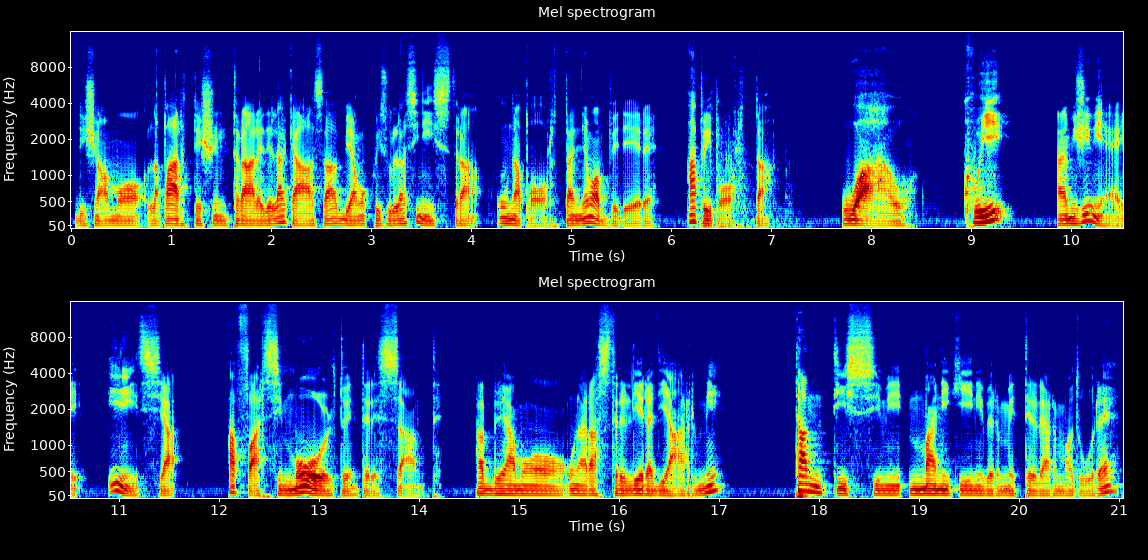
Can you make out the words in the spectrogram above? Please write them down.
diciamo, la parte centrale della casa, abbiamo qui sulla sinistra una porta. Andiamo a vedere. Apri porta. Wow! Qui, amici miei, inizia a farsi molto interessante. Abbiamo una rastrelliera di armi, tantissimi manichini per mettere le armature,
